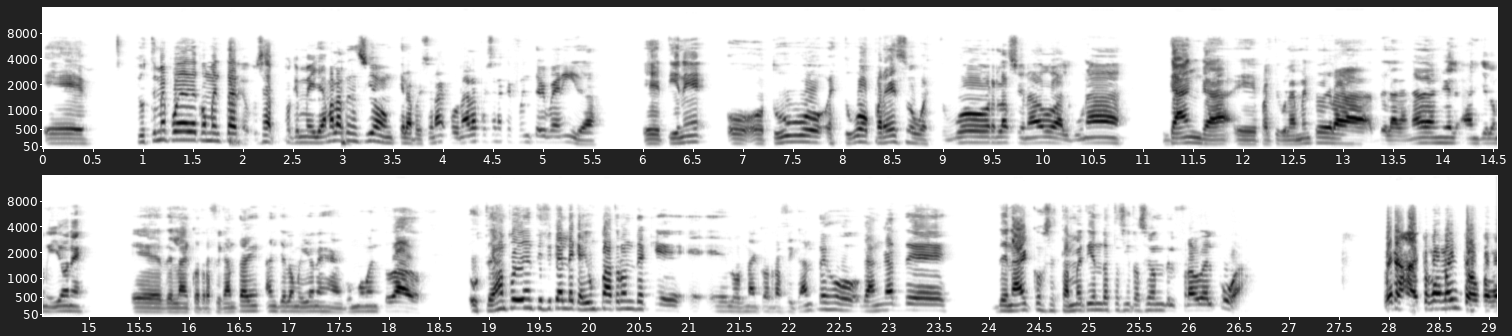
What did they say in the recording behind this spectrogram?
eh, que usted me puede comentar, o sea, porque me llama la atención que la persona, una de las personas que fue intervenida, eh, tiene o, o, tuvo, estuvo preso o estuvo relacionado a alguna ganga, particularmente de la, de la ganga de Ángel, Angelo Millones, eh, del narcotraficante Angelo Millones en algún momento dado. ¿Ustedes han podido identificar de que hay un patrón de que eh, eh, los narcotraficantes o gangas de, de narcos se están metiendo a esta situación del fraude del PUA? Mira, a este momento, como,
